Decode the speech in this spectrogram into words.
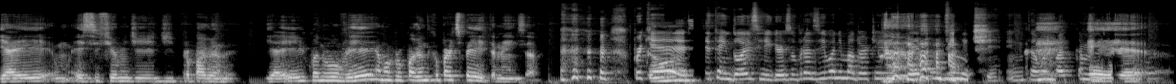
E aí, esse filme de, de propaganda. E aí, quando vou ver, é uma propaganda que eu participei também, sabe? Porque então, se tem dois riggers no Brasil, o animador tem 20. Então, é basicamente... É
